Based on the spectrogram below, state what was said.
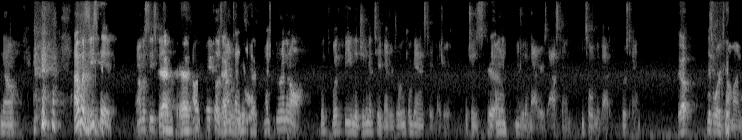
No. I almost Z spade. I almost Z spade. yeah, yeah. I was very close. 9, 10 when and we a Measured the rim and all with with the legitimate tape measure, Jordan Kilganon's tape measure, which is the Yeah. only measure that matters. Ask him. He told me that firsthand. Yep. His words, not mine.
